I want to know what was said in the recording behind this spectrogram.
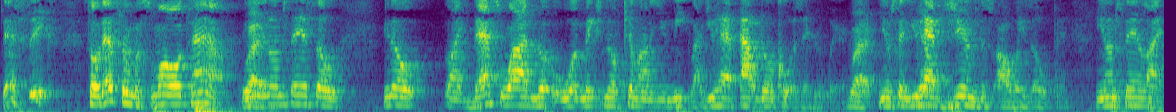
That's six. So that's from a small town. You Right. know what I'm saying? So you know, like that's why no, what makes North Carolina unique. Like you have outdoor courts everywhere. Right. You know what I'm saying? You have gyms that's always open. You know what I'm saying? Like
